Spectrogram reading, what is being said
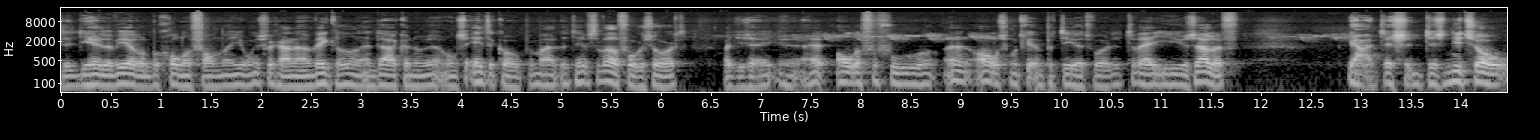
de- die hele wereld begonnen van... eh, jongens, we gaan naar een winkel en daar kunnen we ons eten kopen. Maar dat heeft er wel voor gezorgd, wat je zei... eh, hè, alle vervoer en alles moet geïmporteerd worden. Terwijl je zelf... Ja, het is, het is niet zo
